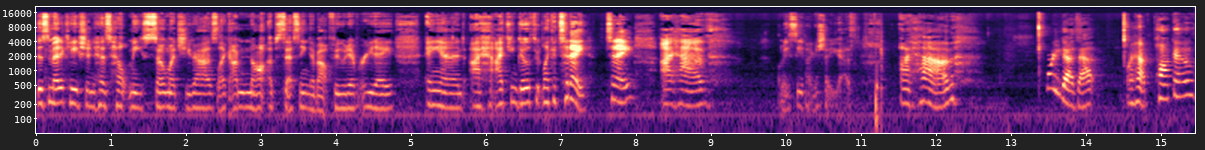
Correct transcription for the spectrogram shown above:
This medication has helped me so much, you guys. Like, I'm not obsessing about food every day. And I, I can go through, like a today. Today, I have, let me see if I can show you guys. I have, where are you guys at? I have Paco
